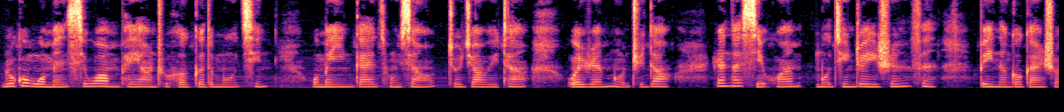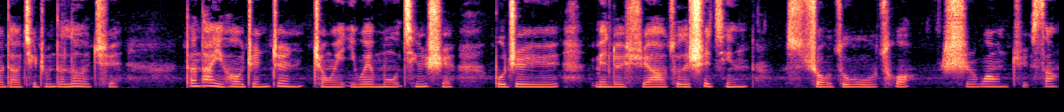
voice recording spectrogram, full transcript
如果我们希望培养出合格的母亲，我们应该从小就教育她为人母之道，让她喜欢母亲这一身份，并能够感受到其中的乐趣。当她以后真正成为一位母亲时，不至于面对需要做的事情手足无措、失望沮丧。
